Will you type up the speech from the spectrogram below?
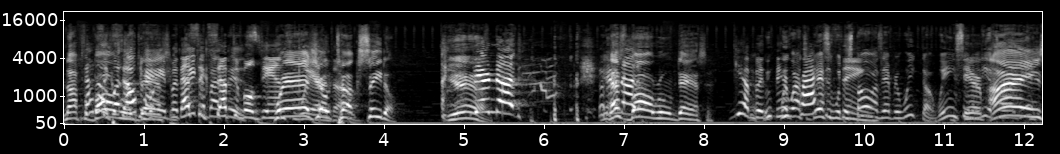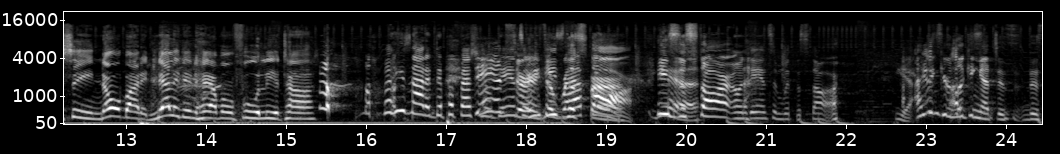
Not for that's ballroom acceptable. okay, dancing. but that's acceptable this. dance Where's wear, your though. tuxedo? Yeah. They're not. they're That's not- ballroom dancing. Yeah, but We, they're we watch practicing. Dancing with the Stars every week, though. We ain't seen They're- leotard I yet. ain't seen nobody. Nelly didn't have on full leotards. But he's not a professional Dancer, dancer. he's He's, a rapper. the star. He's Yeah. the star on Dancing with the Star. Yeah, I think you're looking at this this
